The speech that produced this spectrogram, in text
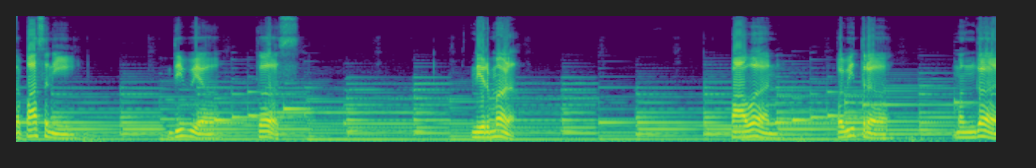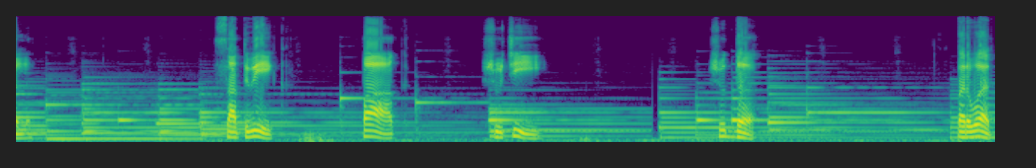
तपासणी दिव्य कस निर्मळ पावन पवित्र मंगल सात्विक पाक शुची शुद्ध पर्वत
